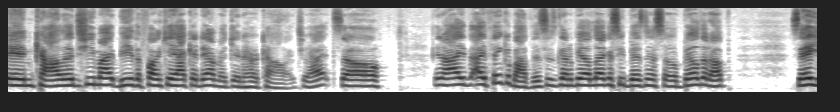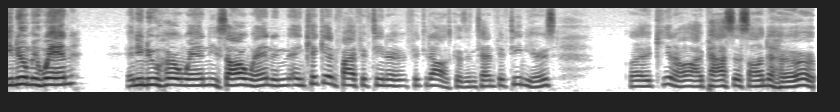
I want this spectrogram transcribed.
in college she might be the funky academic in her college right so you know i, I think about this. is going to be a legacy business so build it up say you knew me when and you knew her when you saw her when and, and kick in 5 15 or 50 dollars because in 10 15 years like you know i pass this on to her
